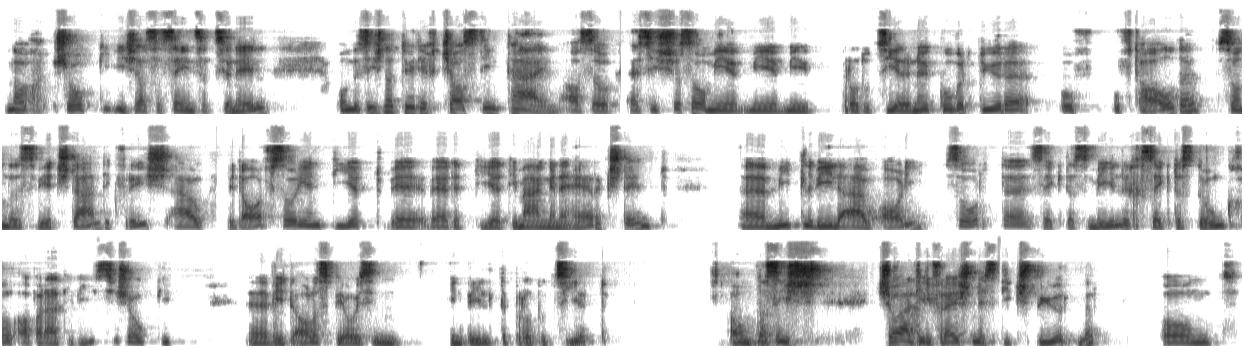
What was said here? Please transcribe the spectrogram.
nach Schoki, ist also sensationell. Und es ist natürlich just in time. Also es ist schon so, wir, wir, wir produzieren nicht Kuvertüren auf, auf die Halde, sondern es wird ständig frisch, auch bedarfsorientiert werden die, die Mengen hergestellt. Äh, mittlerweile auch alle Sorten, sei das Milch, sei das Dunkel, aber auch die weiße Schoki, äh, wird alles bei uns in, in Bildern produziert. Und das ist schon auch die Freshness, die spürt man. Und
